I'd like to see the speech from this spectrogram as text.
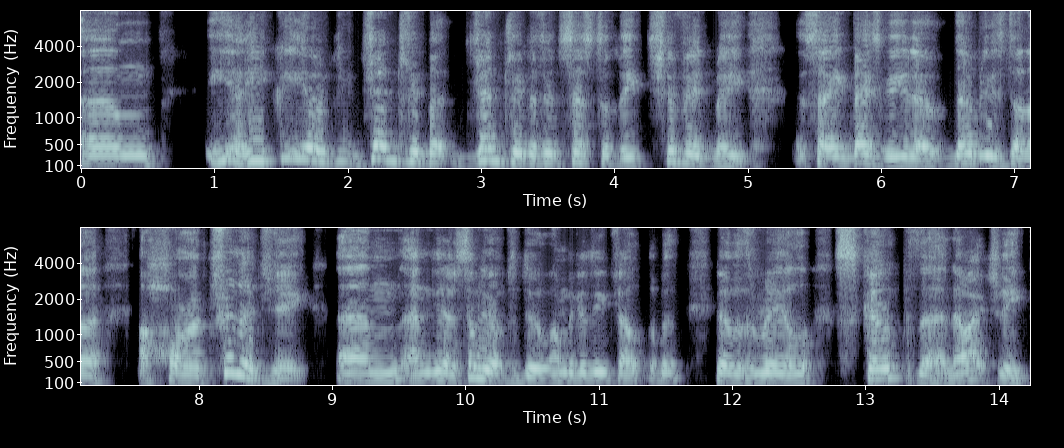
Um, yeah, he you know, gently but gently but insistently chivied me, saying basically, you know, nobody's done a, a horror trilogy, um, and you know, somebody ought to do one because he felt there was, there was real scope there. Now, actually,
